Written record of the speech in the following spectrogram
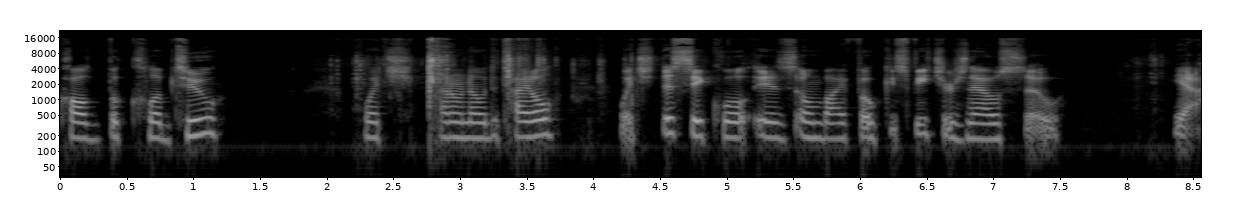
called Book Club 2, which I don't know the title, which this sequel is owned by Focus Features now, so yeah.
